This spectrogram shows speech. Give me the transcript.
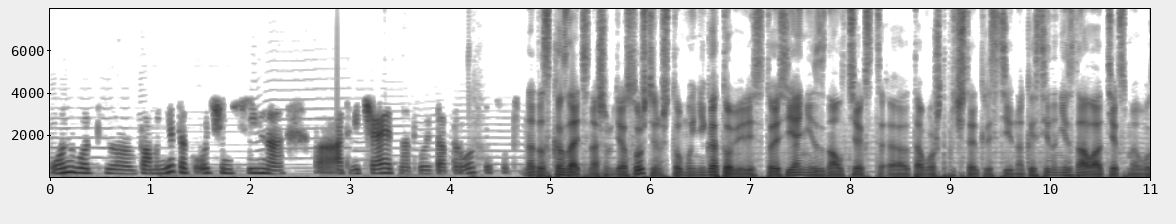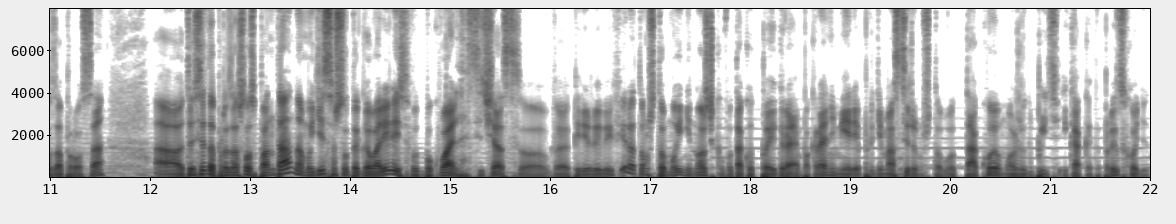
он вот э, по мне так очень сильно э, отвечает на твой запрос. Надо сказать нашим радиослушателям, что мы не готовились. То есть я не знал текст э, того, что прочитает Кристина. Кристина не знала текст моего запроса. А, то есть это произошло спонтанно. Мы единственное, что договорились вот буквально сейчас э, в перерыве эфира о том, что мы немножечко вот так вот поиграем. По крайней мере, продемонстрируем, что вот такое может быть и как это происходит.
